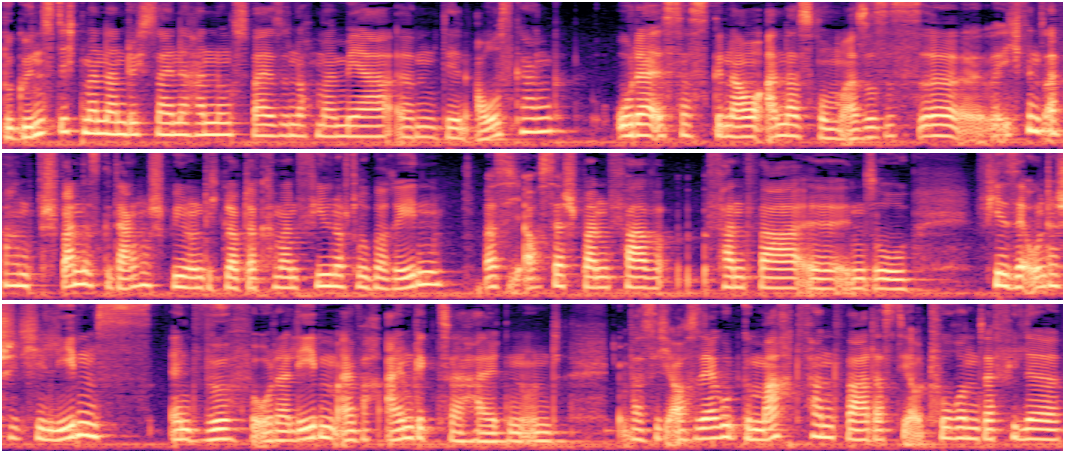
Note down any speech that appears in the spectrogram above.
Begünstigt man dann durch seine Handlungsweise nochmal mehr ähm, den Ausgang? Oder ist das genau andersrum? Also es ist, äh, ich finde es einfach ein spannendes Gedankenspiel und ich glaube, da kann man viel noch drüber reden. Was ich auch sehr spannend fand, war äh, in so vier sehr unterschiedliche Lebensentwürfe oder Leben einfach Einblick zu erhalten. Und was ich auch sehr gut gemacht fand, war, dass die Autorin sehr viele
